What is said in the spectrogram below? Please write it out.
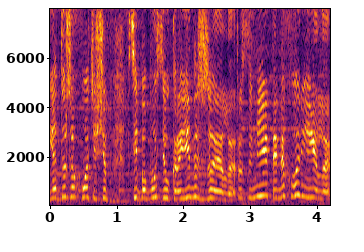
Я дуже хочу, щоб всі бабусі України жили, розумієте, не хворіли.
